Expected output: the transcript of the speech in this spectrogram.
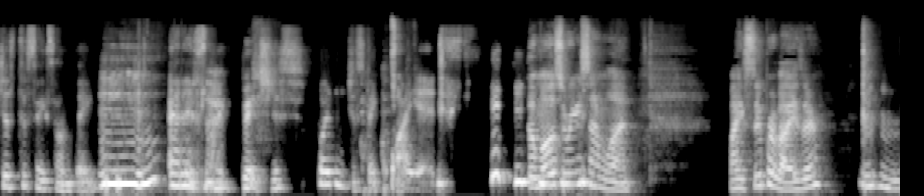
just to say something. Mhm. And it's like, bitch, just why don't you just stay quiet? The most recent one, my supervisor, hmm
